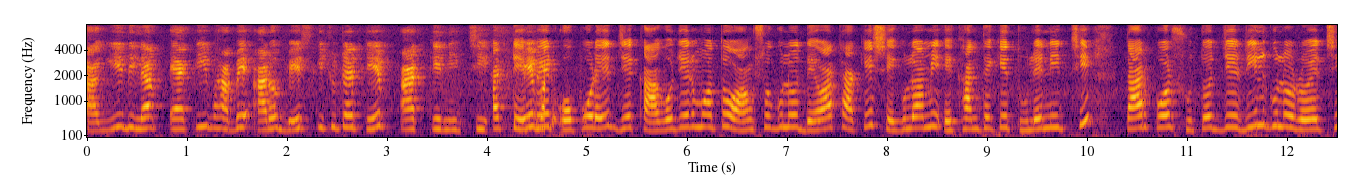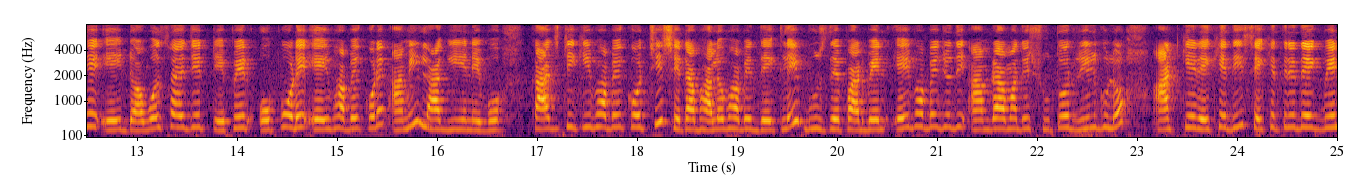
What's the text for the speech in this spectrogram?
লাগিয়ে দিলাম। একইভাবে আরও বেশ কিছুটা টেপ আটকে নিচ্ছি। আর টেপের ওপরে যে কাগজের মতো অংশগুলো দেওয়া থাকে সেগুলো আমি এখান থেকে তুলে নিচ্ছি। তারপর সুতোর যে রিলগুলো রয়েছে, এই ডবল সাইজের টেপের ওপরে এইভাবে করে আমি লাগিয়ে নেব। কাজটি কীভাবে করছি সেটা ভালোভাবে দেখলেই বুঝতে পারবেন। এইভাবে যদি আমরা আমাদের সুতোর রিলগুলো আটকে রেখে দিই, সেক্ষেত্রে দেখবেন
